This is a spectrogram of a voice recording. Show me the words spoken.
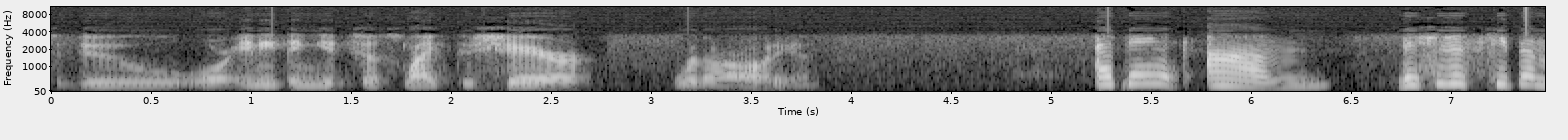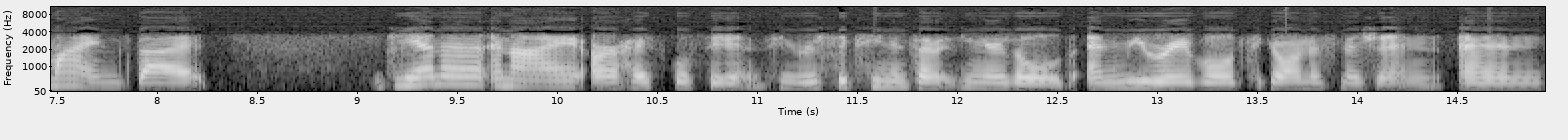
to do or anything you'd just like to share with our audience? I think um, they should just keep in mind that Deanna and I are high school students. We were 16 and 17 years old, and we were able to go on this mission. And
